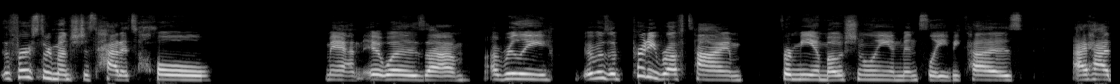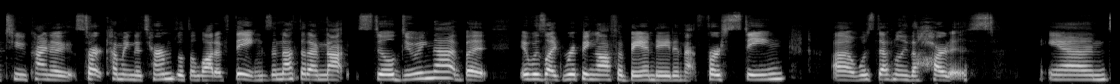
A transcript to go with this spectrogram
the first three months just had its whole, man, it was, um, a really, it was a pretty rough time for me emotionally and mentally because I had to kind of start coming to terms with a lot of things. And not that I'm not still doing that, but it was like ripping off a band aid, and that first sting uh, was definitely the hardest. And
